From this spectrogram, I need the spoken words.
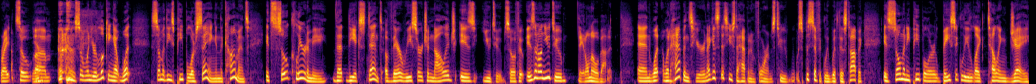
right so yeah. um, so when you're looking at what some of these people are saying in the comments, it's so clear to me that the extent of their research and knowledge is YouTube. So if it isn't on YouTube, they don't know about it. And what what happens here, and I guess this used to happen in forums too, specifically with this topic, is so many people are basically like telling Jay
